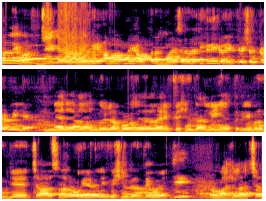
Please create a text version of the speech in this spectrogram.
ओनली वन आपने अब तक माशाल्लाह कितनी वेरिफिकेशन कर ली है? मैंने अल्हम्दुलिल्लाह बहुत ज़्यादा वेरिफिकेशन कर ली है। तकरीबन मुझे चार साल हो गए हैं वेरिफिकेशन करते हुए। जी। और माशाल्लाह अच्छा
